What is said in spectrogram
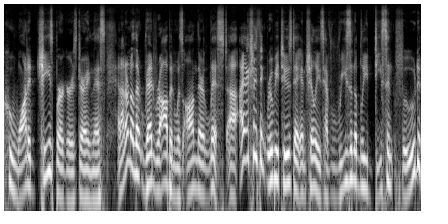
who wanted cheeseburgers during this. And I don't know that Red Robin was on their list. Uh, I actually think Ruby Tuesday and Chili's have reasonably decent food,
